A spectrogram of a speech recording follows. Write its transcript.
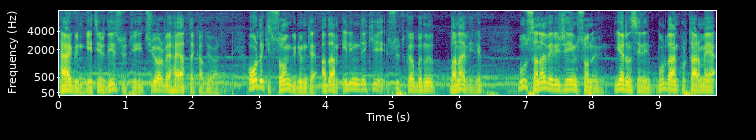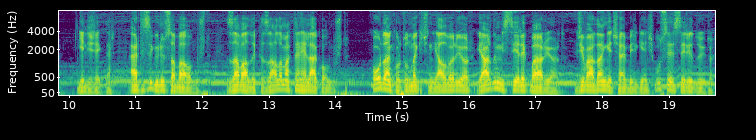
Her gün getirdiği sütü içiyor ve hayatta kalıyordum. Oradaki son günümde adam elimdeki süt kabını bana verip bu sana vereceğim son öğün. Yarın seni buradan kurtarmaya gelecekler. Ertesi günü sabah olmuştu. Zavallı kız ağlamaktan helak olmuştu. Oradan kurtulmak için yalvarıyor, yardım isteyerek bağırıyordu. Civardan geçen bir genç bu sesleri duydu.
